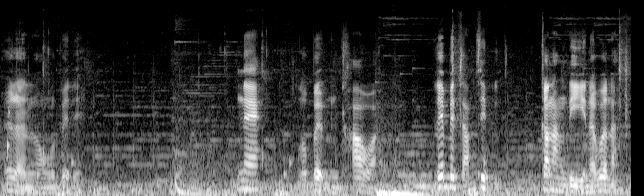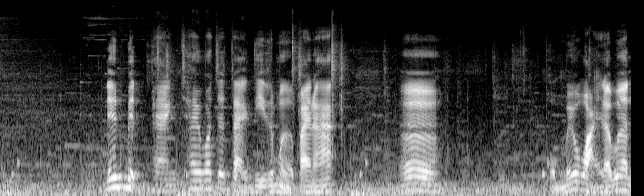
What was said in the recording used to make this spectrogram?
เฮ้ยเดี๋ยวลองรถเบ็ดดิ แน่รถเบ็ดมันเข้าอะ เล่นเป็นสามสิบกำลังดีนะเพื่อนนะ เล่นเบ็ดแพงใช่ว่าจะแตกดีเสมอไปนะฮะ เออ ผมไม่ไหวแล้วเพื่อน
